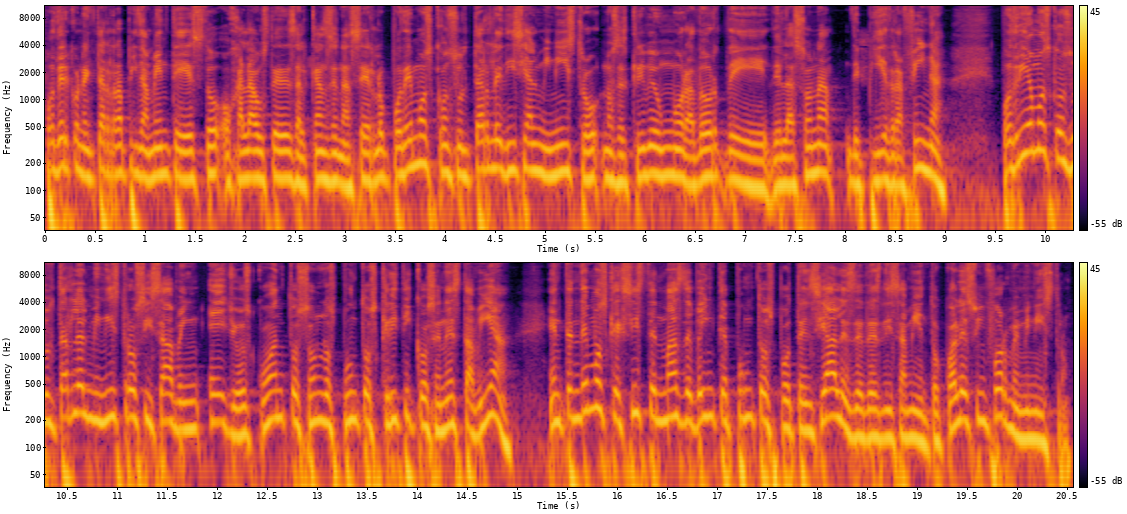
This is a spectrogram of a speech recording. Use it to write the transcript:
poder conectar rápidamente esto, ojalá ustedes alcancen a hacerlo. Podemos consultarle, dice al ministro, nos escribe un morador de, de la zona de Piedra Fina. Podríamos consultarle al ministro si saben ellos cuántos son los puntos críticos en esta vía. Entendemos que existen más de 20 puntos potenciales de deslizamiento. ¿Cuál es su informe, ministro?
